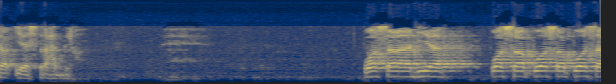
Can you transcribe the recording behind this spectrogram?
So, ya istirahat dulu. Puasa dia, puasa, puasa, puasa,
